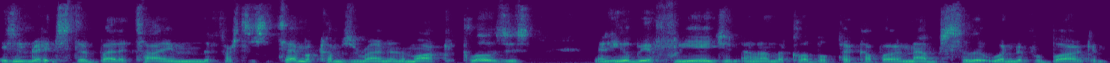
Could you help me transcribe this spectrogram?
isn't registered by the time the first of September comes around and the market closes, then he'll be a free agent, and another club will pick up an absolute wonderful bargain.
